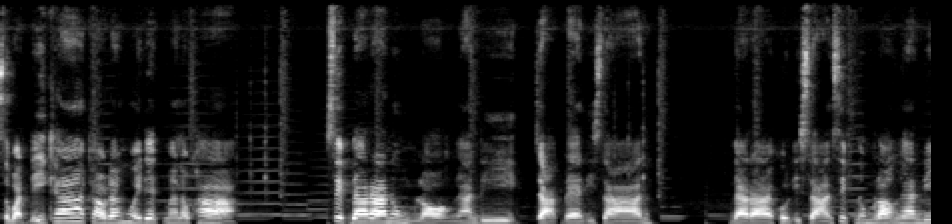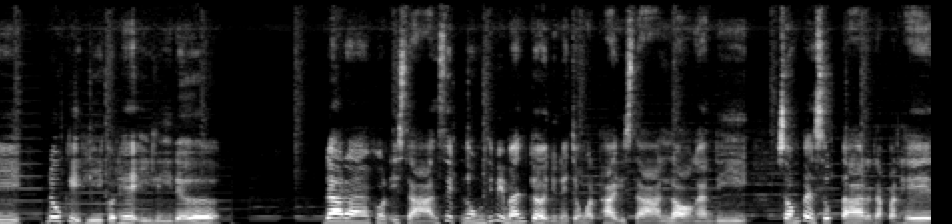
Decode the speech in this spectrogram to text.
สวัสดีค่ะ ข่าวดังหวยเด็ดมาแล้วค่ะ 10 ดาราหนุ่มหล่องานดีจากแดนอีสาน ดาราคนอีสาน 10 หนุ่มหล่องานดี ดูกี่ทีก็เท่อีหลีเดอร์ดาราคนอีสาน 10 หนุ่มที่มีบ้านเกิดอยู่ในจังหวัดภาคอีสานหล่องานดี สมเป็นซุปตาระดับประเทศ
